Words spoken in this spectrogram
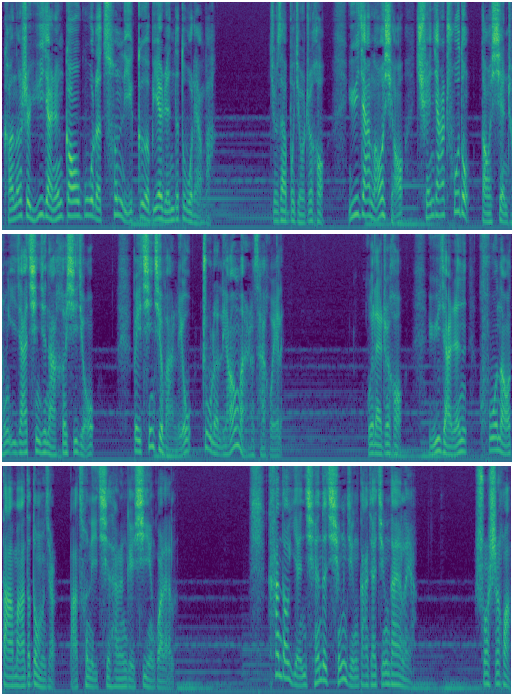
可能是于家人高估了村里个别人的度量吧。就在不久之后，于家老小全家出动到县城一家亲戚那喝喜酒。被亲戚挽留，住了两晚上才回来。回来之后，于家人哭闹大骂的动静，把村里其他人给吸引过来了。看到眼前的情景，大家惊呆了呀！说实话，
